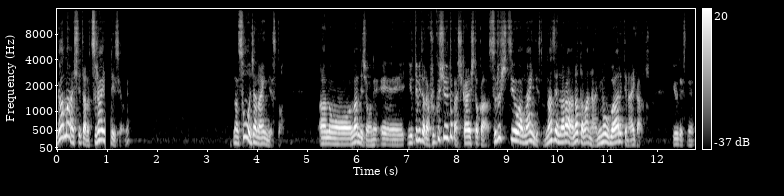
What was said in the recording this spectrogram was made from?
我慢してたら辛いですよね。そうじゃないんですと。あのなんでしょうね、えー、言ってみたら復讐とか仕返しとかする必要はないんですと。なぜならあなたは何も奪われてないからというですね。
